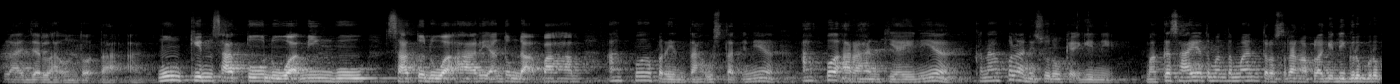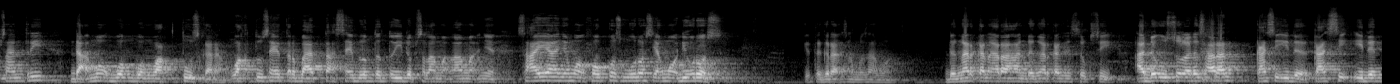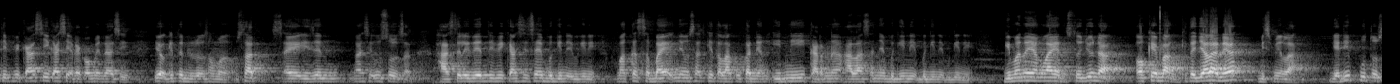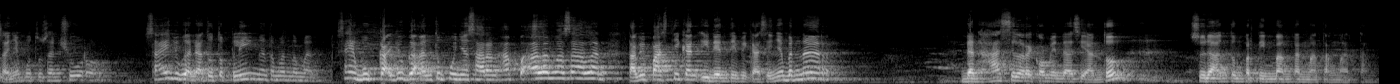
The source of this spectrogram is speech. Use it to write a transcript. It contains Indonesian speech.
Belajarlah untuk taat. Mungkin satu dua minggu, satu dua hari antum tidak paham apa perintah ustadz ini ya, apa arahan kiai ini ya, kenapa lah disuruh kayak gini. Maka saya teman-teman terus terang apalagi di grup-grup santri tidak mau buang-buang waktu sekarang. Waktu saya terbatas, saya belum tentu hidup selama-lamanya. Saya hanya mau fokus ngurus yang mau diurus. Kita gerak sama-sama. Dengarkan arahan, dengarkan instruksi. Ada usul, ada saran, kasih ide, kasih identifikasi, kasih rekomendasi. Yuk kita duduk sama. Ustaz, saya izin ngasih usul, Ustaz. Hasil identifikasi saya begini-begini. Maka sebaiknya Ustaz kita lakukan yang ini karena alasannya begini, begini, begini. Gimana yang lain? Setuju enggak? Oke bang, kita jalan ya. Bismillah. Jadi putusannya putusan syuro. Saya juga tidak tutup telinga teman-teman. Saya buka juga, antum punya saran apa, alan wasalan. Tapi pastikan identifikasinya benar. Dan hasil rekomendasi antum sudah antum pertimbangkan matang-matang.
